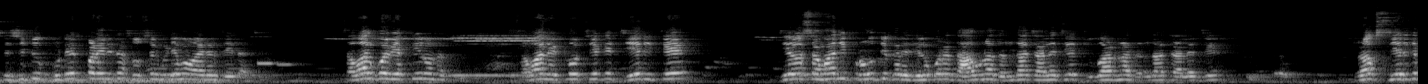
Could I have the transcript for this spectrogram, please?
સીસીટીવી ફૂટેજ પણ એ રીતના સોશિયલ મીડિયામાં વાયરલ થયેલા છે. સવાલ કોઈ વ્યક્તિનો નથી. સવાલ એટલો છે કે જે રીતે જે અસામાજિક પ્રવૃત્તિ કરે છે, એ લોકોના દારૂના ધંધા ચાલે છે, જુગારના ધંધા ચાલે છે, ડ્રગ્સ જે રીતે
